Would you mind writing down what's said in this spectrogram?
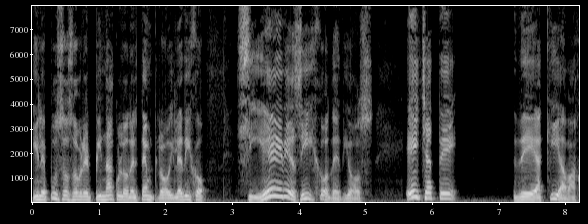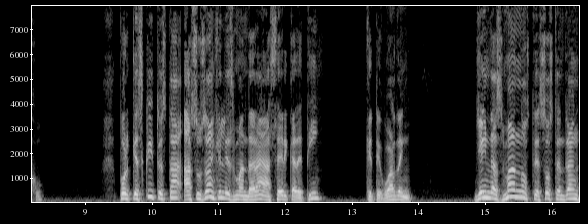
y le puso sobre el pináculo del templo, y le dijo, si eres hijo de Dios, échate de aquí abajo, porque escrito está, a sus ángeles mandará acerca de ti, que te guarden, y en las manos te sostendrán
